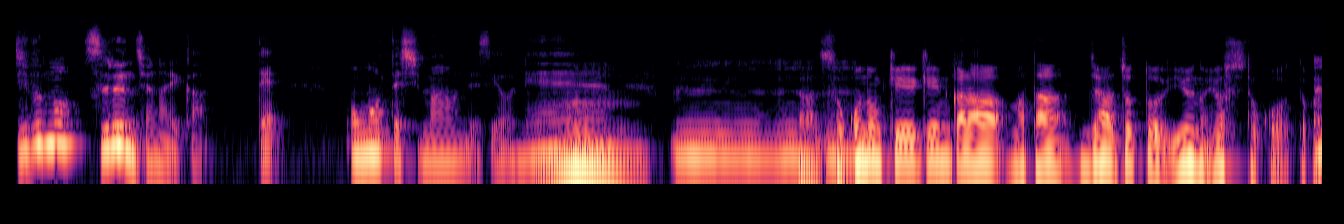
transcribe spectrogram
自分もするんじゃないか思ってしまうんですよね。うんうーん。だからそこの経験からまた、じゃあちょっと言うのよしとこうとかっ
